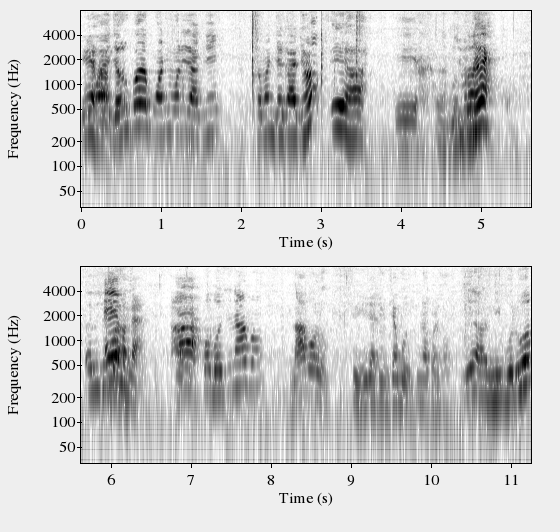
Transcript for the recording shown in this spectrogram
એ હા. જરૂર પડે પોની મોની રાતની તમને જગાડજો હો. એ હા. એ મંગા એ? મંગા. હા. કોઈ બોલતી ના ના બોલું. હીરા તું બોલતું ના પડતો એ નહીં બોલવું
